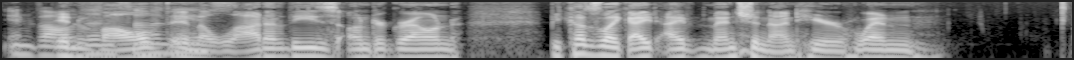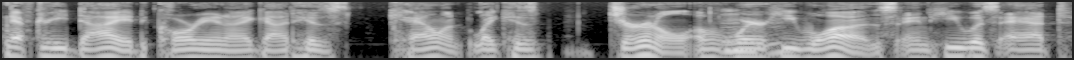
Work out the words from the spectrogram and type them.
Involved in involved of in, a lot of these underground because like I, I've mentioned on here when after he died, Corey and I got his calendar like his journal of where Mm-hmm. he was and he was at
